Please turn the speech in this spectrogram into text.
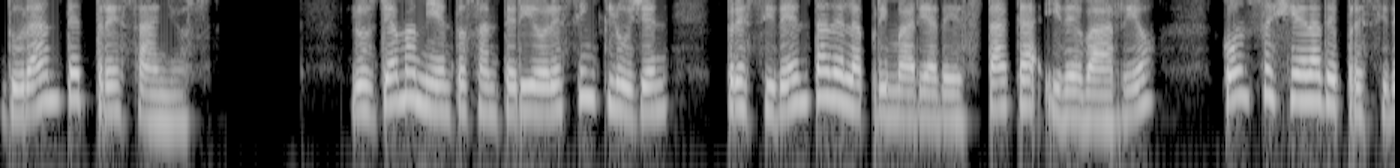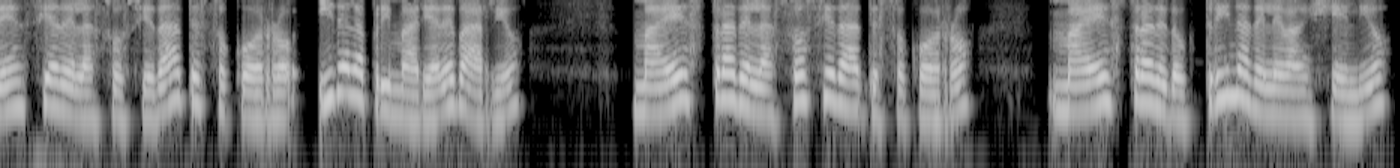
durante tres años. Los llamamientos anteriores incluyen presidenta de la primaria de estaca y de barrio, consejera de presidencia de la Sociedad de Socorro y de la primaria de barrio, maestra de la Sociedad de Socorro, maestra de doctrina del Evangelio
